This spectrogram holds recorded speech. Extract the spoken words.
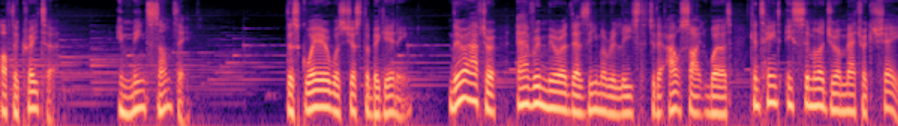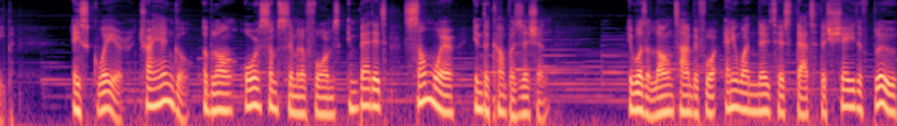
of the crater. It meant something. The square was just the beginning. Thereafter, every mirror that Zima released to the outside world contained a similar geometric shape. A square, triangle, oblong, or some similar forms embedded somewhere in the composition. It was a long time before anyone noticed that the shade of blue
